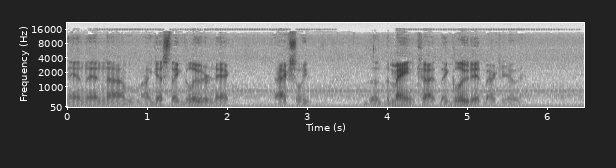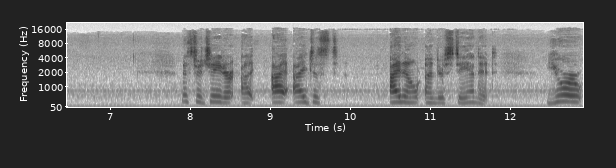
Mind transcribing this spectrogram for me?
and then um, I guess they glued her neck. Actually, the the main cut they glued it back together. Mr. Jeter, I, I, I just, I don't understand it. Your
